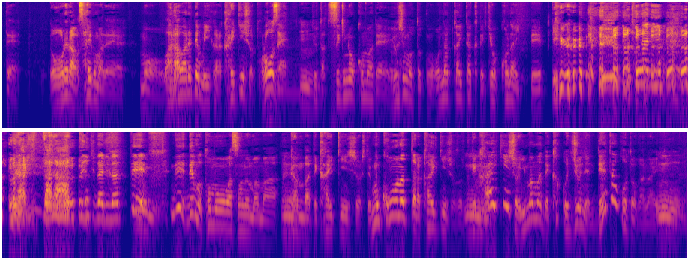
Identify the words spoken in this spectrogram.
って俺らは最後までもう笑われてもいいから解禁賞取ろうぜ、って言ったら次のコマで吉本君お腹痛くて今日来ないってっていう いきなり裏切ったなっていきなりなって、ででも友はそのまま頑張って解禁賞して、もうこうなったら解禁賞する、でうん。解禁賞今まで過去10年出たことがないと、うん。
